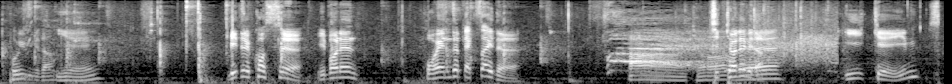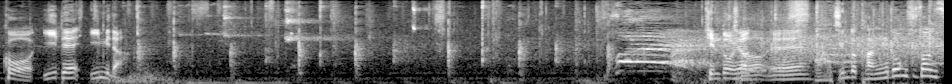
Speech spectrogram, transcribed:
보입니다. 예 middle 코스 이번엔 포핸드 backside 아, 저, 지켜냅니다. 예. 이 게임 스코어 2대 2입니다. 김도현 저, 예. 아, 지금도 강동수 선수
